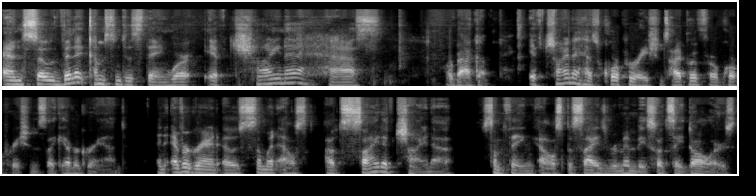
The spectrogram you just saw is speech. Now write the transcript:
And so then it comes into this thing where if china has or back up. If China has corporations, high profile corporations like Evergrande, and Evergrande owes someone else outside of China something else besides renminbi, so let's say dollars,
